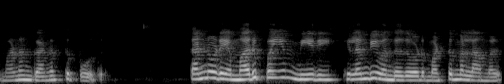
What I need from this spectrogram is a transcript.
மனம் கனத்து போகுது. தன்னுடைய மறுப்பையும் மீறி கிளம்பி வந்ததோடு மட்டுமல்லாமல்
